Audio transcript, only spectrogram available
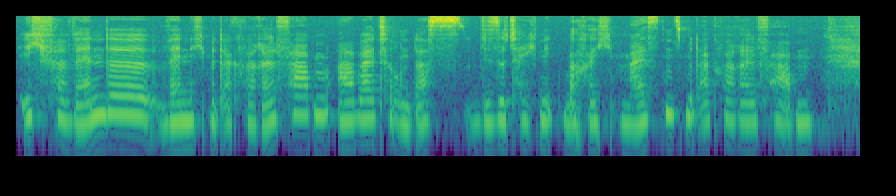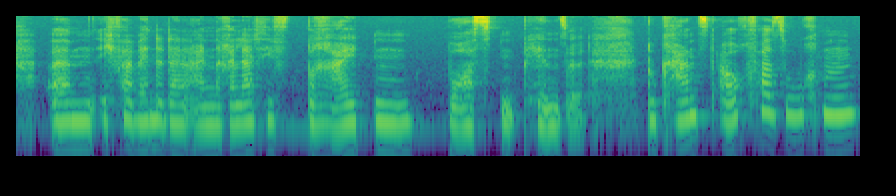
Ich verwende, wenn ich mit Aquarellfarben arbeite, und das, diese Technik mache ich meistens mit Aquarellfarben, ähm, ich verwende dann einen relativ breiten Borstenpinsel. Du kannst auch versuchen,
